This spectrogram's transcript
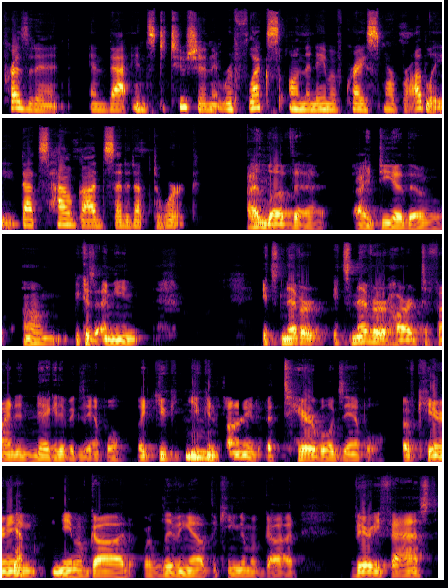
president and that institution it reflects on the name of Christ more broadly that's how God set it up to work I love that idea though um, because I mean it's never it's never hard to find a negative example like you mm-hmm. you can find a terrible example of carrying yep. the name of God or living out the kingdom of God very fast.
